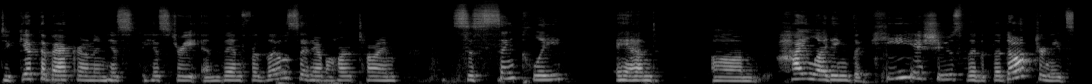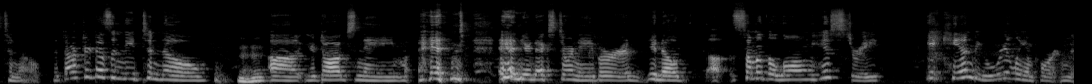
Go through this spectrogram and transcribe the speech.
to get the background and his history, and then for those that have a hard time succinctly and um, highlighting the key issues that the doctor needs to know. The doctor doesn't need to know mm-hmm. uh, your dog's name and and your next door neighbor and you know uh, some of the long history. It can be really important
